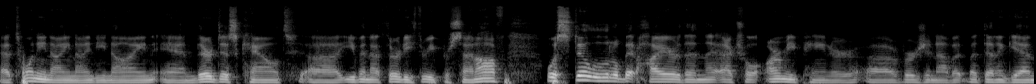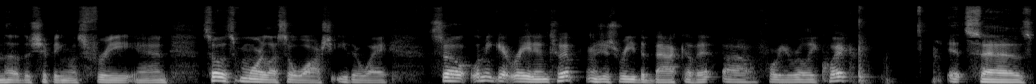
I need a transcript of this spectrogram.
at 29.99 and their discount uh, even at 33% off was still a little bit higher than the actual army painter uh, version of it. But then again the, the shipping was free. And so it's more or less a wash either way. So let me get right into it and just read the back of it uh, for you really quick it says,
